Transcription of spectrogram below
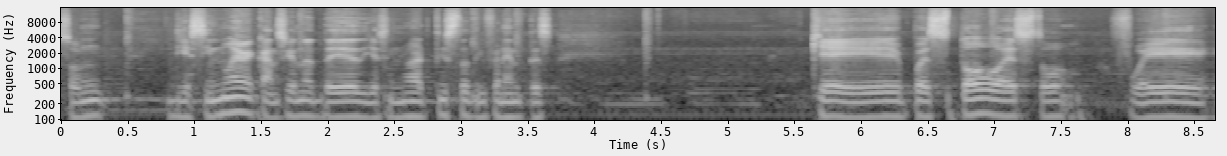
Son 19 canciones de 19 artistas diferentes. Que pues todo esto fue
